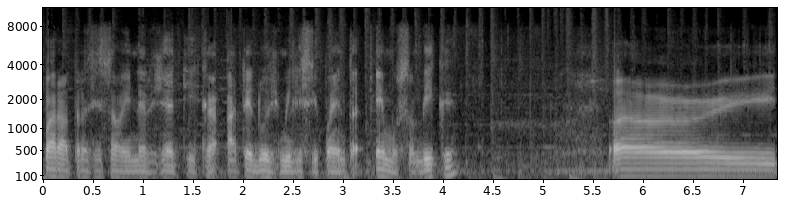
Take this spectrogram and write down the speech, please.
para a transição energética até 2050 em Moçambique. Uh,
